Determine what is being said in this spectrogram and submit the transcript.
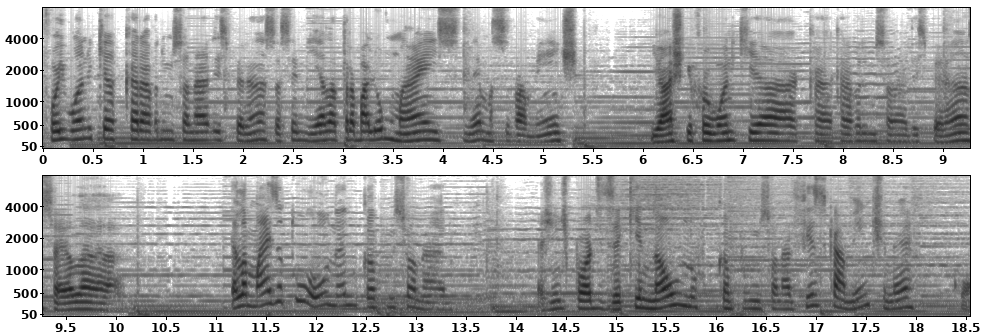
foi o ano que a Caravana Missionária da Esperança, a CME, ela trabalhou mais, né, massivamente. E eu acho que foi o ano que a Caravana Missionária da Esperança, ela, ela mais atuou, né, no campo missionário. A gente pode dizer que não no campo missionário fisicamente, né, com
